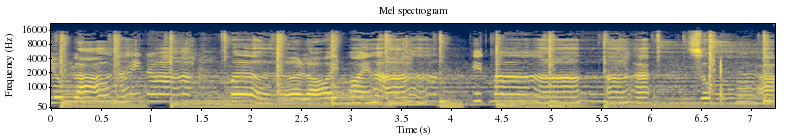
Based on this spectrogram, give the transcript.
อยู่ปลายนาเมื่อลอยคอยหาทิดมา สุภา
